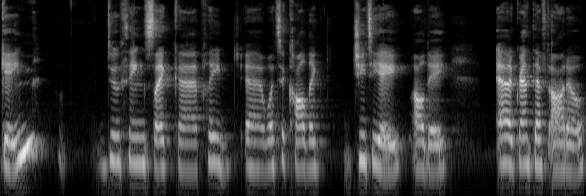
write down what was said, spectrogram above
game, do things like uh, play, uh, what's it called, like GTA all day, uh, Grand Theft Auto,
